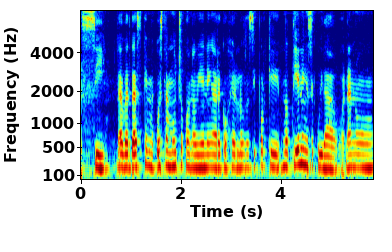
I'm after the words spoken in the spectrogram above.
Sí, la verdad es que me cuesta mucho cuando vienen a recogerlos así porque no tienen ese cuidado, ¿verdad? No,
